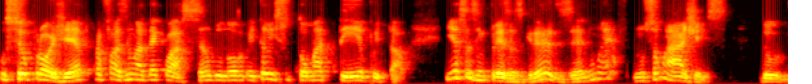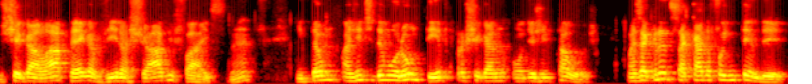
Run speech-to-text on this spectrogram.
o seu projeto para fazer uma adequação do novo. Então, isso toma tempo e tal. E essas empresas grandes é, não, é, não são ágeis. Do, chegar lá, pega, vira a chave e faz. Né? Então, a gente demorou um tempo para chegar onde a gente está hoje. Mas a grande sacada foi entender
